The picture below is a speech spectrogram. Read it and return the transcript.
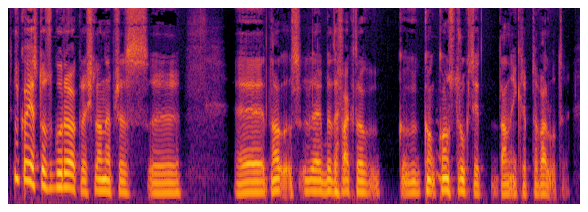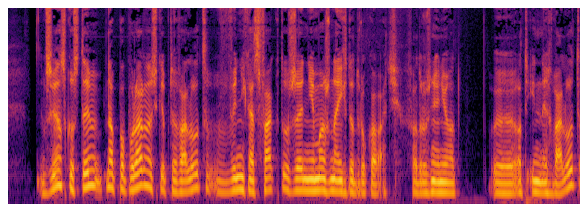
tylko jest to z góry określone przez no, jakby de facto konstrukcję danej kryptowaluty. W związku z tym no, popularność kryptowalut wynika z faktu, że nie można ich dodrukować w odróżnieniu od, y, od innych walut,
